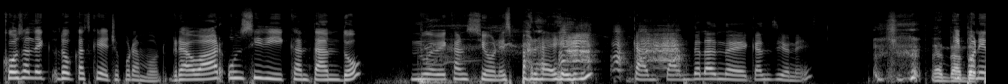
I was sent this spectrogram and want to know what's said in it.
Cosas de- locas que he hecho por amor. Grabar un CD cantando nueve canciones para él, cantando las nueve canciones andando poniéndole-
